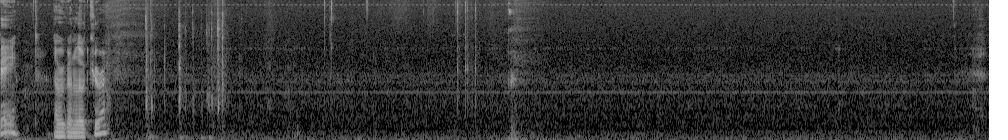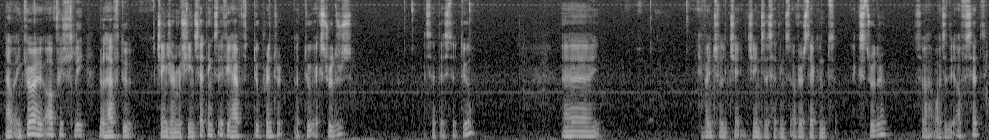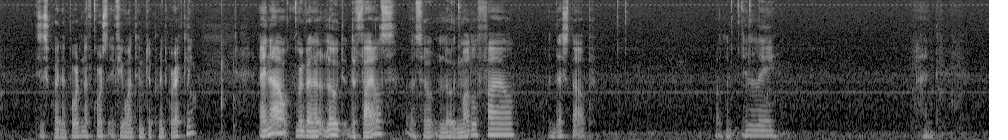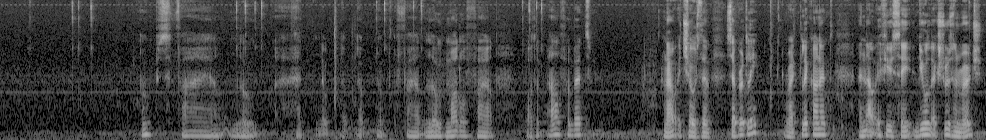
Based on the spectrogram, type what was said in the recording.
Okay, now we're going to load Cura. Now in Cura, obviously, you'll have to change your machine settings if you have two printer, uh, two extruders. Set this to two. Uh, eventually cha change the settings of your second extruder. So what's the offset? This is quite important, of course, if you want him to print correctly. And now we're going to load the files. Uh, so load model file, desktop, bottom inlay, and oops, file load, uh, nope, nope, nope, nope, file load model file, bottom alphabet. Now it shows them separately. Right click on it, and now if you say dual extrusion merge,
